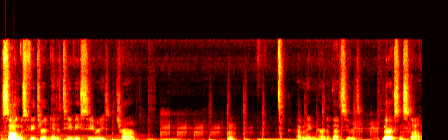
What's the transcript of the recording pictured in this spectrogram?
The song was featured in the TV series Charmed. Hmm. Haven't even heard of that series. Lyrics and style.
